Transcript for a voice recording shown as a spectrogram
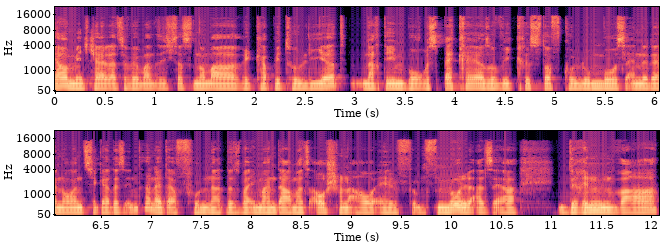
Ja, Michael, also wenn man sich das nochmal rekapituliert, nachdem Boris Becker ja so wie Christoph Kolumbus Ende der 90er das Internet erfunden hat, das war immerhin damals auch schon AOL 5.0, als er drin war,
